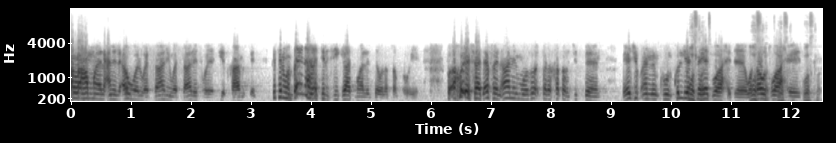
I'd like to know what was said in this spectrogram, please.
اللهم يلعن الأول والثاني والثالث ويزيد خامسا قلت لهم بينها التلزيقات مال الدولة الصفوية؟ فأخوي أستاذ أفل الآن الموضوع ترى خطر جدا. يجب أن نكون كليتنا. يد واحدة وصوت وصلت واحد. وصلت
